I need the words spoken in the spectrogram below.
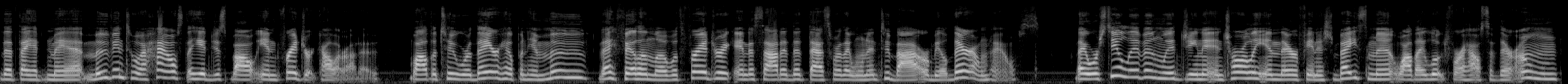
that they had met move into a house they had just bought in Frederick, Colorado. While the two were there helping him move, they fell in love with Frederick and decided that that's where they wanted to buy or build their own house. They were still living with Gina and Charlie in their finished basement while they looked for a house of their own.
